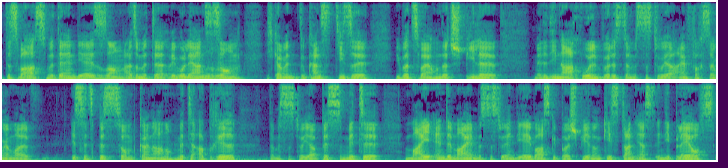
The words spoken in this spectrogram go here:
das war's mit der NBA-Saison, also mit der regulären mhm. Saison. Ich kann, du kannst diese über 200 Spiele, wenn du die nachholen würdest, dann müsstest du ja einfach, sagen wir mal, ist jetzt bis zum, keine Ahnung, Mitte April, da müsstest du ja bis Mitte Mai, Ende Mai, müsstest du NBA-Basketball spielen und gehst dann erst in die Playoffs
